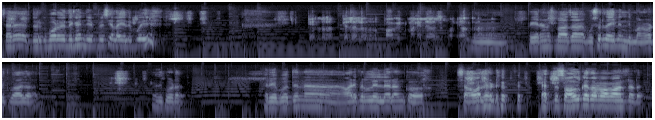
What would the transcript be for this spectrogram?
సరే దొరికిపోవడం ఎందుకని చెప్పేసి ఇలా వెళ్ళిపోయి. పేరెంట్స్ బాధ ఉసురు తగిలింది మనవాడికి బాగా. అది కూడా. రేపొద్దున ఆడపిల్లలు వెళ్ళారనుకో సావాలాడు పెద్ద సాగు కదా మామ అంటాడు.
